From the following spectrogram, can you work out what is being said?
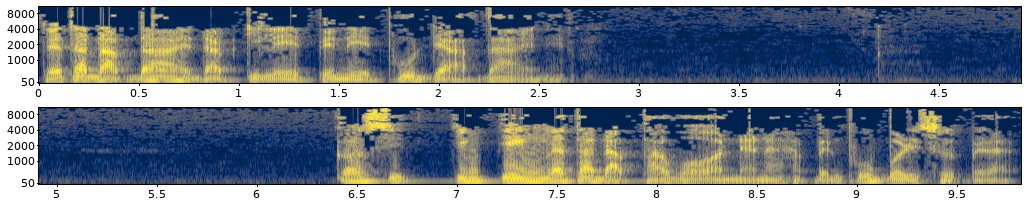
แต่ถ้าดับได้ ดับกิเลสเป็นเหตุพูดหยาบได้เนี่ย ก็สิจริง ๆ แล้วถ้าดับถาวรเนี่ยนะครับเป็นผู้บริสุทธิ์ไปแล้ว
